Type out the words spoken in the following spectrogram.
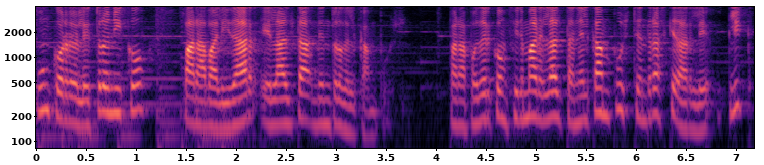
un correo electrónico para validar el alta dentro del campus. Para poder confirmar el alta en el campus tendrás que darle clic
